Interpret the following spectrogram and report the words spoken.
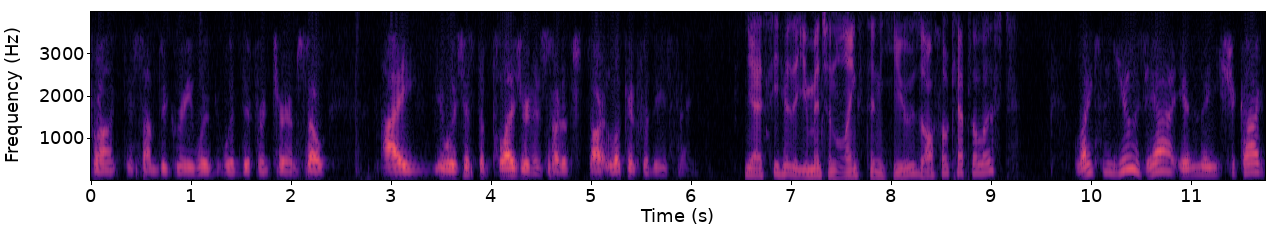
drunk to some degree with, with different terms. So I, it was just a pleasure to sort of start looking for these things. Yeah, I see here that you mentioned Langston Hughes also kept a list. Langston Hughes, yeah, in the Chicago,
